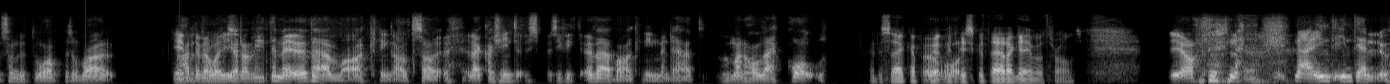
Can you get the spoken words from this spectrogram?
som du tog upp så var, Game hade väl att göra lite med övervakning, alltså, eller kanske inte specifikt övervakning, men det här hur man håller koll. Är du säker på att vi diskuterar Game of Thrones? Ja, nej, ja. nej inte, inte, ännu,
